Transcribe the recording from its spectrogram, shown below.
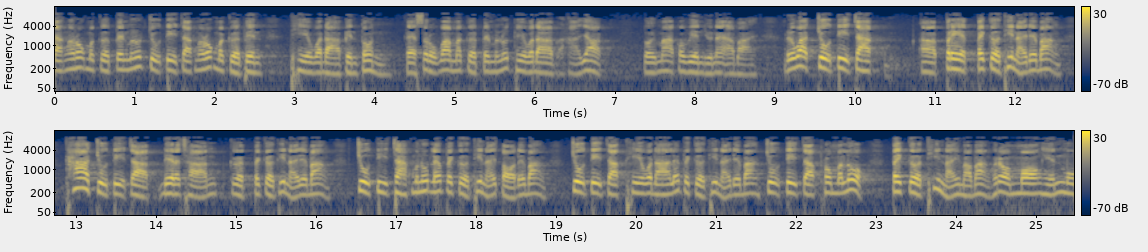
จากนรกมาเกิดเป็นมนุษย์จุติจากนรกมาเกิดเป็นเทวดาเป็นต้น แต่สรุปว่ามาเกิดเป็นมนุษย์เทวดาหายาก โดยมากก็เวียนอยู่ในอาบาย หรือว่าจุติจากเปรตไปเกิดที่ไหนได้บ้าง ถ้าจุติจากเดรัจฉานเกิดไปเกิดที่ไหนได้บ้าง จุติจากมนุษย์แล้วไปเกิดที่ไหนต่อได้บ้าง จุติจากเทวดาแล้วไปเกิดที่ไหนได้บ้าง จุติจากพรหมโลกไปเกิดที่ไหนมาบ้างเขาเรียกว่ามองเห็นหมู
